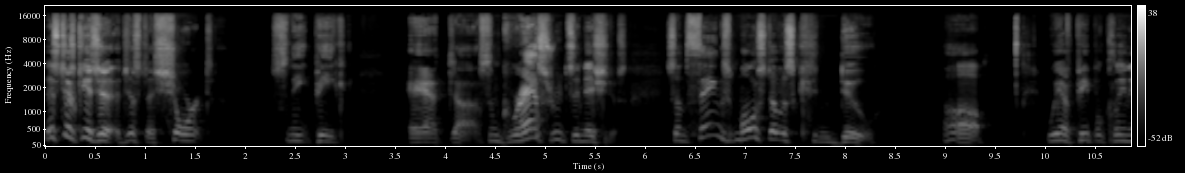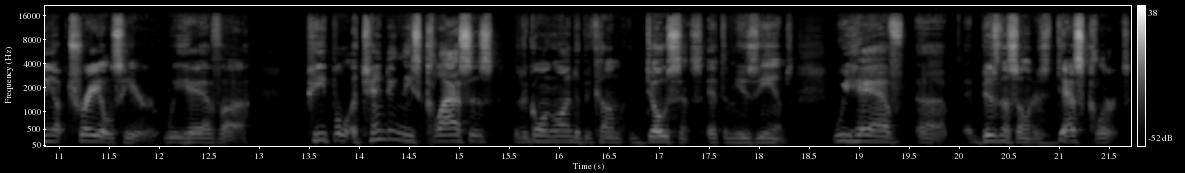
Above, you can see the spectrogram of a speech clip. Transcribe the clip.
this just gives you just a short sneak peek at uh, some grassroots initiatives, some things most of us can do. Uh, we have people cleaning up trails here. We have uh, people attending these classes that are going on to become docents at the museums. We have uh, business owners, desk clerks,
